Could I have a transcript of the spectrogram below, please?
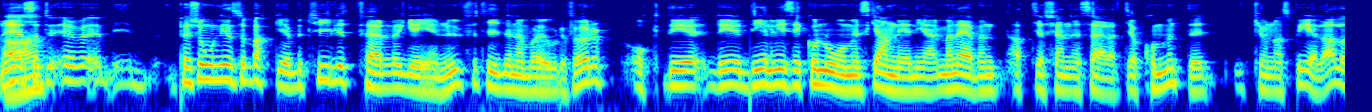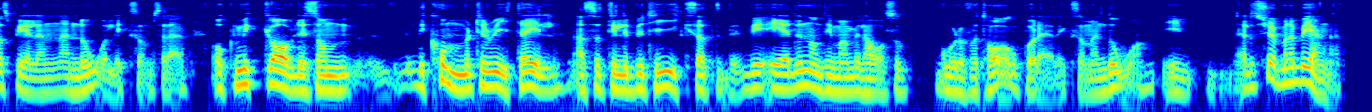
Nej, Ja. så att, eh, personligen så backar jag betydligt färre grejer nu för tiden än vad jag gjorde förr. Och det, det är delvis ekonomiska anledningar, men även att jag känner så här att jag kommer inte kunna spela alla spelen ändå. Liksom, så där. Och mycket av det som det kommer till retail, alltså till butik. Så att är det någonting man vill ha så går det att få tag på det liksom ändå. I, eller så köper man det begagnat.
